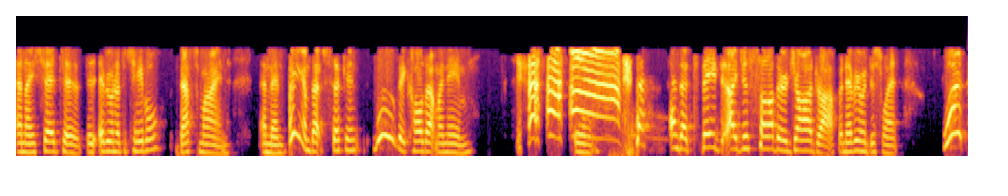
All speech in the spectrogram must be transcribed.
and I said to the, everyone at the table, "That's mine." And then, bam! That second, woo! They called out my name. and, and that they I just saw their jaw drop and everyone just went, "What?"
